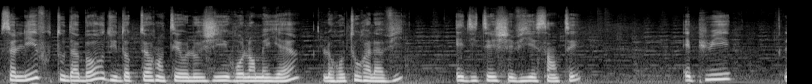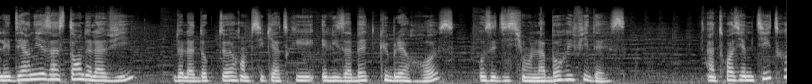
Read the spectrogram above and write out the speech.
Ce livre, tout d'abord, du docteur en théologie Roland Meyer, Le retour à la vie, édité chez Vie et Santé. Et puis, Les derniers instants de la vie, de la docteure en psychiatrie Elisabeth Kubler-Ross, aux éditions Labor et Fides. Un troisième titre,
